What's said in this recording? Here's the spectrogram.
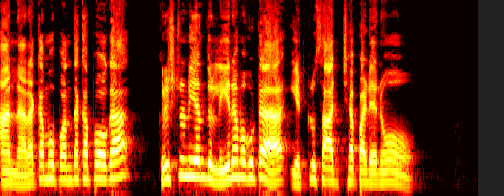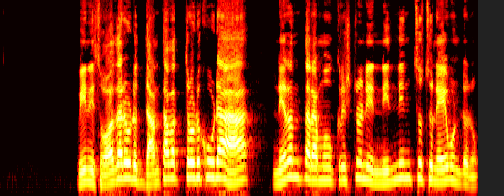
ఆ నరకము పొందకపోగా కృష్ణుని యందు లీనమగుట ఎట్లు సాధ్యపడెనో? వీని సోదరుడు దంతవక్త్రుడు కూడా నిరంతరము కృష్ణుని నిందించుచునే ఉండును.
